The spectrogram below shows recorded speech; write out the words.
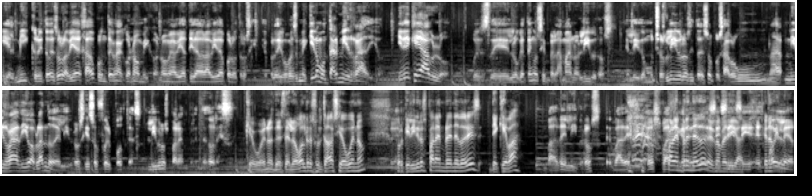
el micro y todo eso lo había dejado por un tema económico, no me había tirado la vida por otro sitio. Pero digo, pues me quiero montar mi radio. ¿Y de qué hablo? Pues de lo que tengo siempre en la mano, libros. He leído muchos libros y todo eso, pues hago mi radio hablando de libros y eso fue el podcast, Libros para Emprendedores. Qué bueno, desde luego el resultado ha sido bueno, porque Libros para Emprendedores, ¿de qué va? va de libros, va de libros. Para emprendedores, no me digas. Sí, spoiler,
